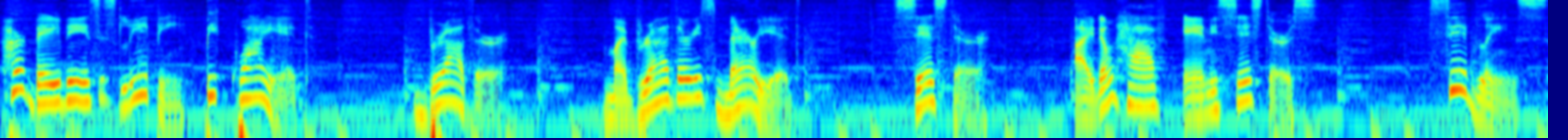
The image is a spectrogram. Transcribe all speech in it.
her baby is sleeping. Be quiet. Brother, my brother is married. Sister, I don't have any sisters. Siblings,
